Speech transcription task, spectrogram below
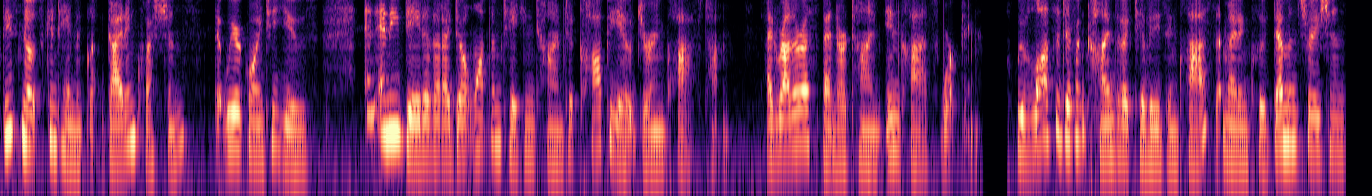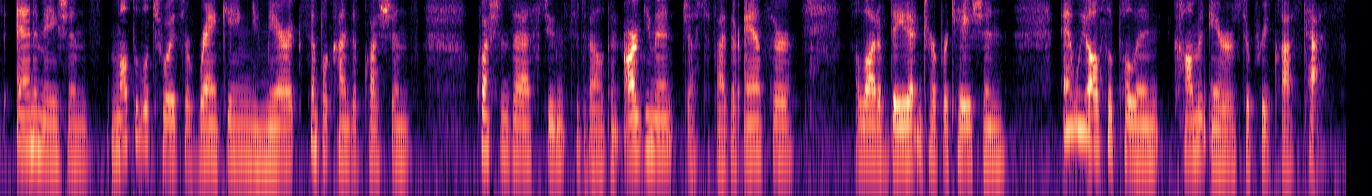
These notes contain the guiding questions that we are going to use and any data that I don't want them taking time to copy out during class time. I'd rather us spend our time in class working. We have lots of different kinds of activities in class that might include demonstrations, animations, multiple choice or ranking, numeric, simple kinds of questions, questions that ask students to develop an argument, justify their answer, a lot of data interpretation, and we also pull in common errors to pre-class tests.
